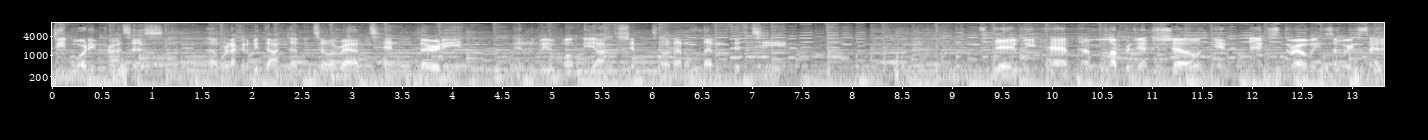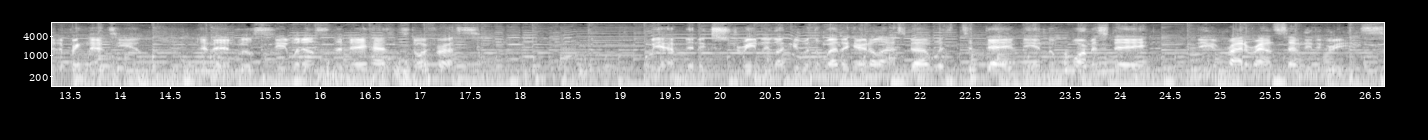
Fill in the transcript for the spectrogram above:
deboarding process. Uh, we're not going to be docked up until around 10:30, and we won't be off the ship until about 11:15. Today we have a lumberjack show and axe throwing, so we're excited to bring that to you. And then we'll see what else the day has in store for us. We have been extremely lucky with the weather here in Alaska, with today being the warmest day, being right around 70 degrees.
